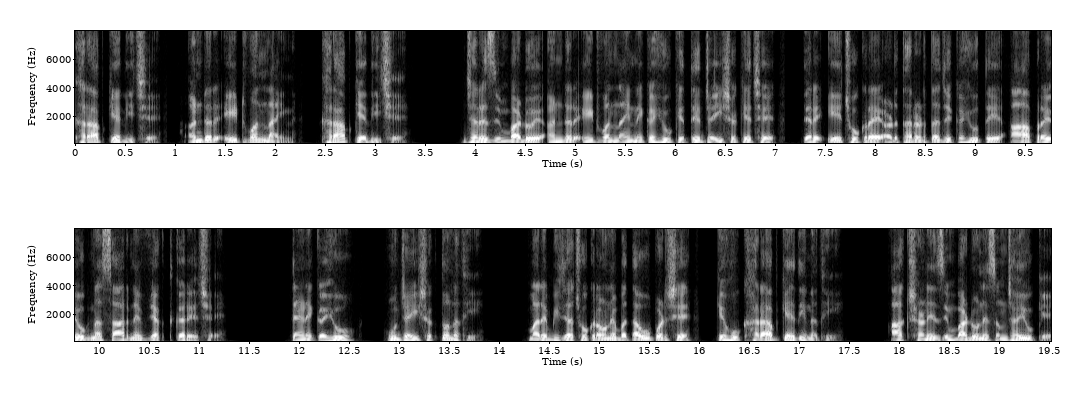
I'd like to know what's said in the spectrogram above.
ખરાબ કેદી છે. અંડર એટ ખરાબ કેદી છે. જ્યારે ઝિમ્બાડોએ અંડર એટ વન નાઇનને કહ્યું કે તે જઈ શકે છે, ત્યારે એ છોકરાએ અડધા રડતા જે કહ્યું તે આ પ્રયોગના સારને વ્યક્ત કરે છે. તેણે કહ્યું, હું જઈ શકતો નથી. મારે બીજા છોકરાઓને બતાવવું પડશે કે હું ખરાબ કહેતી નથી. આ ક્ષણે ઝિમ્બાડોને સમજાયું કે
